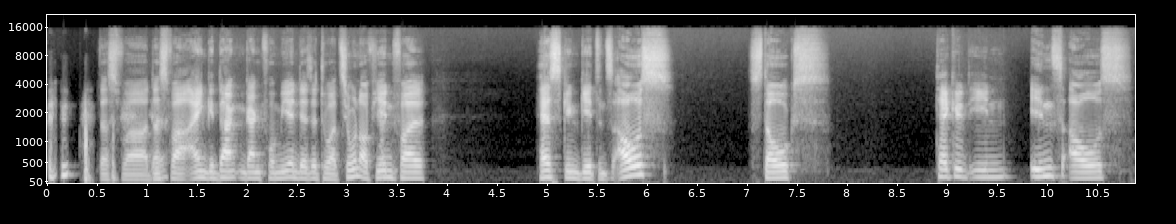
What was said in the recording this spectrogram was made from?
Das war, das war ein Gedankengang von mir in der Situation. Auf jeden Fall, Heskin geht ins Aus, Stokes tackelt ihn ins Aus.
